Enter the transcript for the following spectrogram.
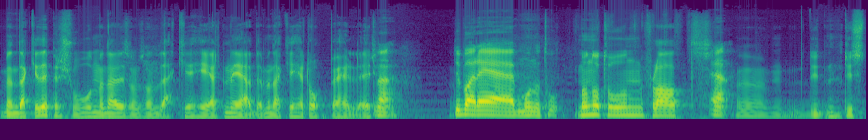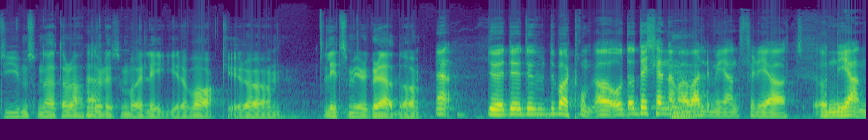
Men det er ikke depresjon, men det er liksom sånn, det er ikke helt nede, men det er ikke helt oppe heller. Nei. Du bare er monoton. Monoton, flat, Ja. øhm, dy- dystym som det heter. da. At du liksom bare ligger og vaker og lite som gir deg glede. og Ja. Du, du, du, du bare tom. Og, og det kjenner jeg meg veldig mye igjen, fordi at Og igjen,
